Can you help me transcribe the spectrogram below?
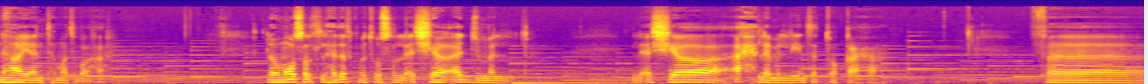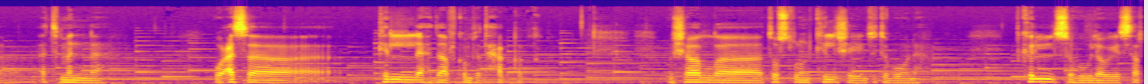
نهاية أنت ما تبغاها. لو ما وصلت لهدفك بتوصل لأشياء أجمل لأشياء أحلى من اللي أنت تتوقعها. فأتمنى وعسى كل أهدافكم تتحقق. وإن شاء الله توصلون كل شيء أنتم تبونه بكل سهولة ويسر.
